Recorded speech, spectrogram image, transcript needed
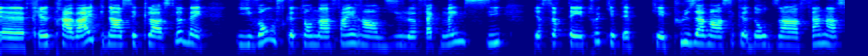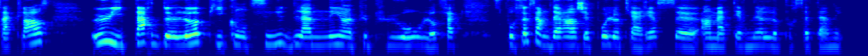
euh, ferait le travail. Puis dans ces classes-là, ben, ils vont où ce que ton enfant est rendu. Là. Fait que même s'il y a certains trucs qui étaient qui est plus avancés que d'autres enfants dans sa classe, eux, ils partent de là, puis ils continuent de l'amener un peu plus haut. Là. c'est pour ça que ça ne me dérangeait pas qu'elle reste euh, en maternelle pour cette année.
